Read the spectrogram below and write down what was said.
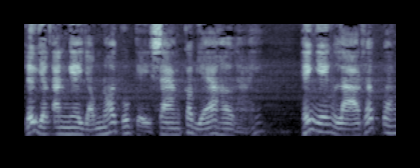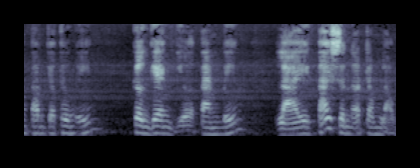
Liễu Giật Anh nghe giọng nói của Kỳ Sang có vẻ hơ hải hiển nhiên là rất quan tâm cho Thương Yến, cơn ghen vừa tan biến lại tái sinh ở trong lòng.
